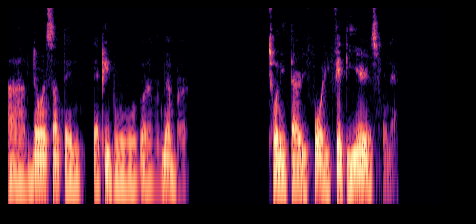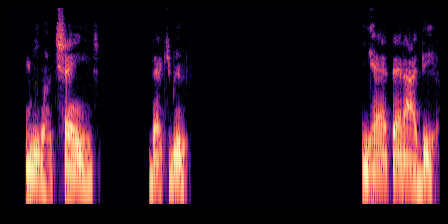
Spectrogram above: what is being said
of doing something that people were going to remember 20, 30, 40, 50 years from now. He was going to change that community. He had that idea.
